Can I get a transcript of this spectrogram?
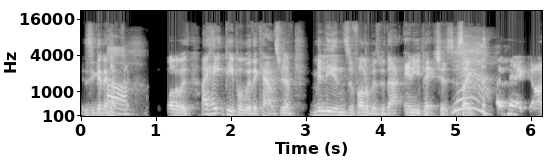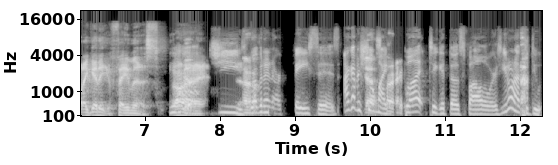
Is he going to have oh. followers? I hate people with accounts which have millions of followers without any pictures. It's like, okay, God, I get it. You're famous. Yeah. All right. Jeez, yeah. rub it in our faces. I got to show my right. butt to get those followers. You don't have to do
